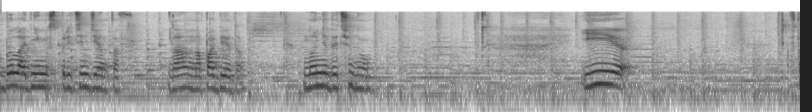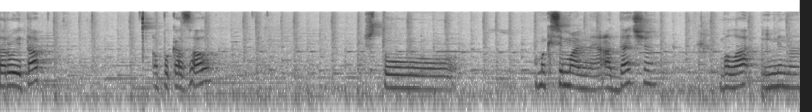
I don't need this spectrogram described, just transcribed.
был одним из претендентов да, на победу, но не дотянул. И второй этап показал, что максимальная отдача была именно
